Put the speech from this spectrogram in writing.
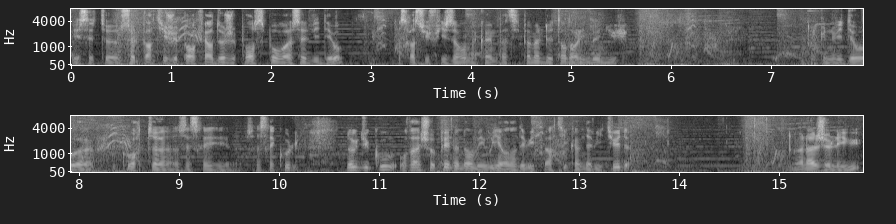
Et cette euh, seule partie, je vais pas en faire deux, je pense, pour euh, cette vidéo. Ça sera suffisant, on a quand même passé pas mal de temps dans les menus. Donc une vidéo euh, plus courte, ça, serait, ça serait cool. Donc du coup, on va choper le nom, mais oui, en début de partie, comme d'habitude. Voilà, je l'ai eu,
